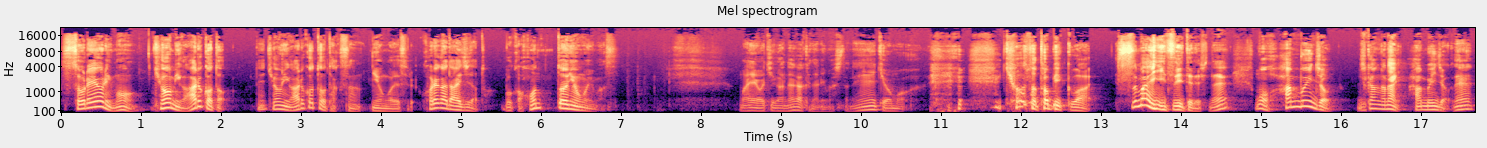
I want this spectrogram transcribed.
それよりも興味があること、ね、興味があることをたくさん日本語でする。これが大事だと僕は本当に思います。前置きが長くなりましたね今日も。今日のトピックは住まいについてですね。もう半分以上時間がない。半分以上ね。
